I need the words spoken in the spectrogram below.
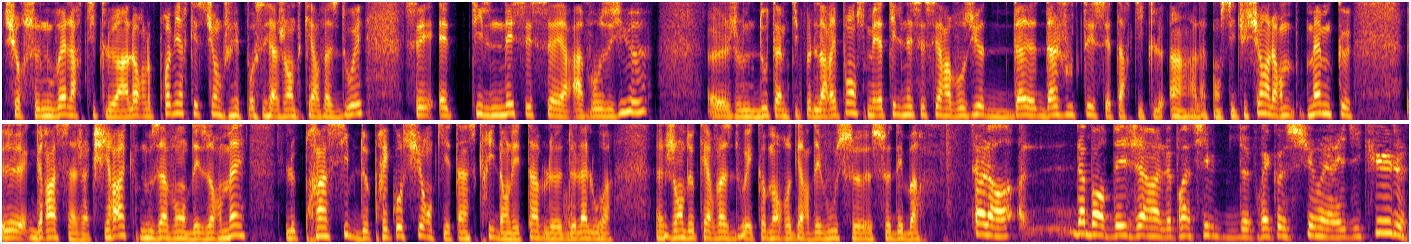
sur ce nouvel article 1. Alors la première question que je vais poser à Jean de Kervasdoué, c'est est-il nécessaire à vos yeux euh, je me doute un petit peu de la réponse, mais est-il nécessaire à vos yeux d'ajouter cet article 1 à la Constitution, alors même que, euh, grâce à Jacques Chirac, nous avons désormais le principe de précaution qui est inscrit dans les tables de la loi. Euh, Jean de Kervas-Doué, comment regardez-vous ce, ce débat? Alors, D'abord, déjà, le principe de précaution est ridicule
